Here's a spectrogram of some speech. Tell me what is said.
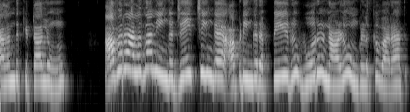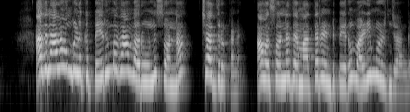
கலந்துக்கிட்டாலும் அவரால் தான் நீங்க ஜெயிச்சீங்க அப்படிங்கிற பேரு ஒரு நாளும் உங்களுக்கு வராது. அதனால உங்களுக்கு பெருமை தான் வரும்னு சொன்னா சத்ருகனன் அவன் சொன்னதை மற்ற ரெண்டு பேரும் வழிமொழிஞ்சாங்க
